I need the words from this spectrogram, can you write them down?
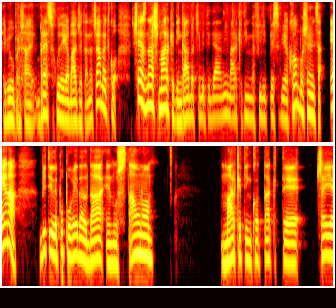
je bil vprašanje. Brez hudega budžeta. Načeloma je tako, če znaš marketing, ali če bi ti delal mi marketing na Filipesovih, bo še ena bi ti lepo povedal, da enostavno marketing kot tak te. Če je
